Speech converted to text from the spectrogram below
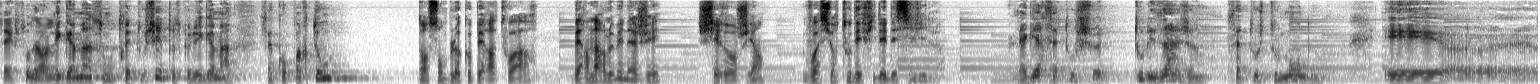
ça explose. Alors les gamins sont très touchés parce que les gamins, ça court partout. Dans son bloc opératoire, Bernard le Ménager, chirurgien, voit surtout défiler des civils. La guerre, ça touche tous les âges, hein. ça touche tout le monde. Et euh,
